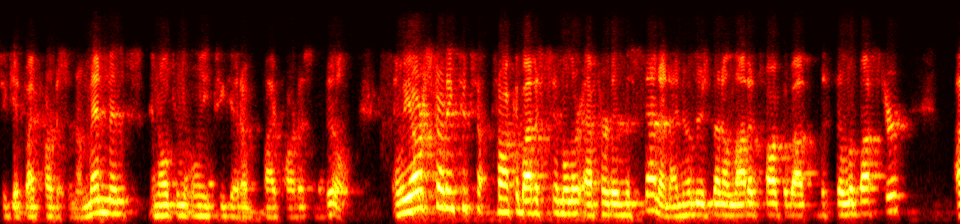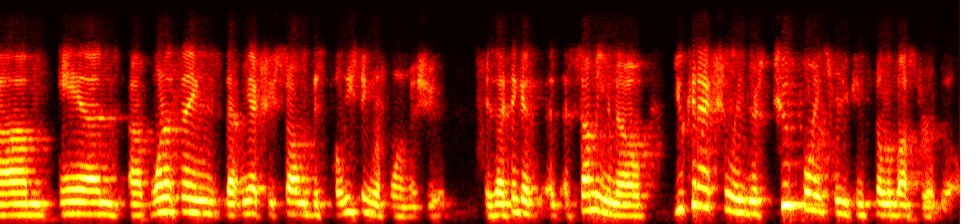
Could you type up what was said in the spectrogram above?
to get bipartisan amendments, and ultimately to get a bipartisan bill. And we are starting to t- talk about a similar effort in the Senate. I know there's been a lot of talk about the filibuster. Um, and uh, one of the things that we actually saw with this policing reform issue is I think, as, as some of you know, you can actually, there's two points where you can filibuster a bill.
